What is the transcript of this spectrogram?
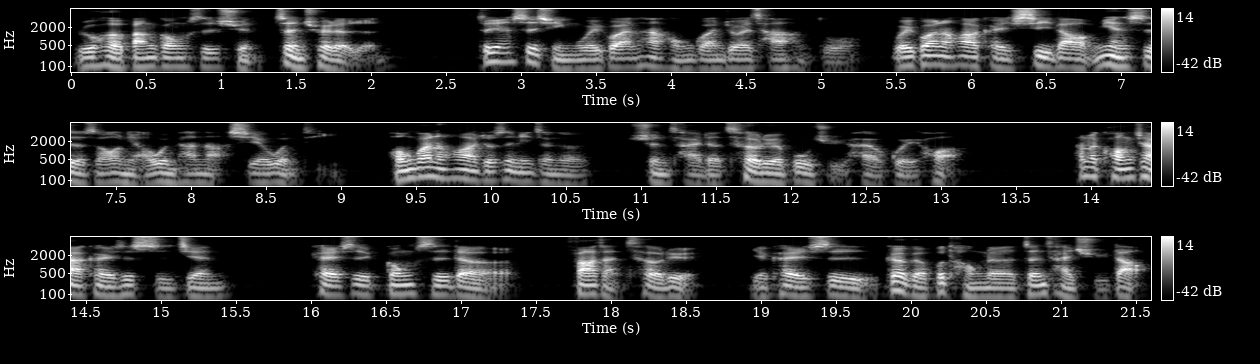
如何帮公司选正确的人这件事情，微观和宏观就会差很多。微观的话，可以细到面试的时候你要问他哪些问题；宏观的话，就是你整个选材的策略布局还有规划。它的框架可以是时间，可以是公司的发展策略，也可以是各个不同的征才渠道。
